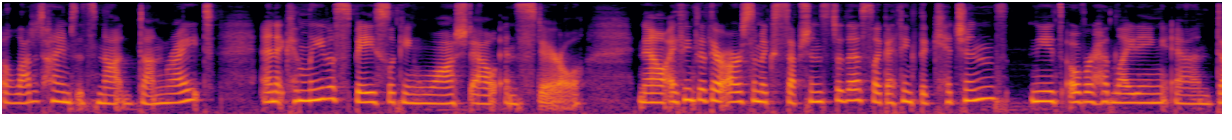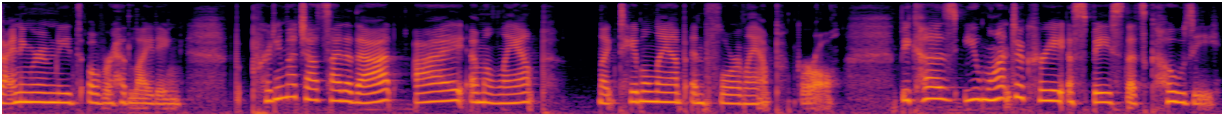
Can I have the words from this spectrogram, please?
a lot of times it's not done right and it can leave a space looking washed out and sterile. Now, I think that there are some exceptions to this. Like, I think the kitchen needs overhead lighting and dining room needs overhead lighting. But pretty much outside of that, I am a lamp, like table lamp and floor lamp girl, because you want to create a space that's cozy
